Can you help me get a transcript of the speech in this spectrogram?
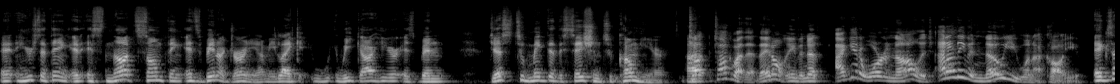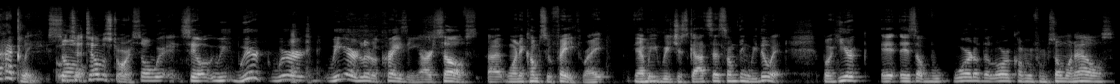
and here's the thing. It, it's not something. It's been a journey. I mean, like we got here. It's been just to make the decision to come here. Talk, talk about that. They don't even know. I get a word of knowledge. I don't even know you when I call you. Exactly. So T- tell them a story. So we're so we, we're we're we are a little crazy ourselves uh, when it comes to faith, right? Yeah, we, we just God says something, we do it. But here it is a word of the Lord coming from someone else,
